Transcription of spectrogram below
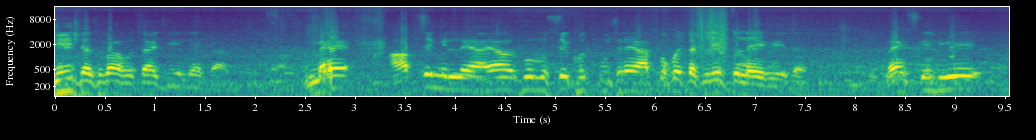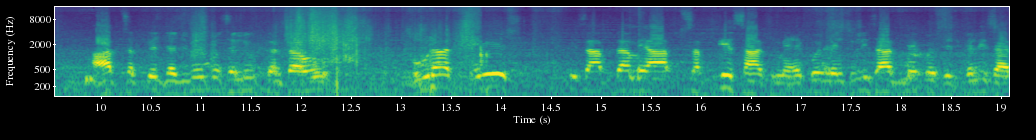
ये जज्बा होता है जीने का। मैं आपसे मिलने आया और वो मुझसे खुद पूछ रहे हैं आपको कोई तकलीफ़ तो नहीं हुई इधर? मैं इसके लिए आप सबके जज्बे को सैल्यूट करता हूँ। पूरा देश इस आपदा में आप सबके साथ में है, कोई मेंटली साथ में, कोई फिजिकली साथ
